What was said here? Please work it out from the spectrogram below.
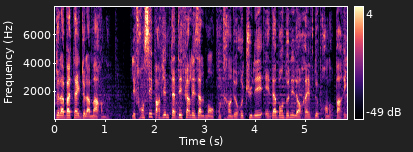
de la bataille de la Marne, les Français parviennent à défaire les Allemands contraints de reculer et d'abandonner leur rêve de prendre Paris.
